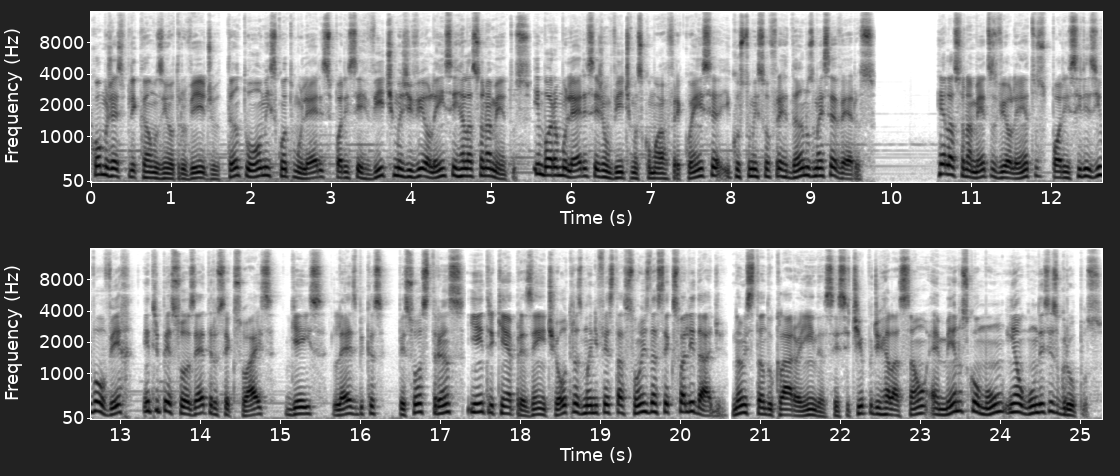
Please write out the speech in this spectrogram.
Como já explicamos em outro vídeo, tanto homens quanto mulheres podem ser vítimas de violência em relacionamentos, embora mulheres sejam vítimas com maior frequência e costumem sofrer danos mais severos. Relacionamentos violentos podem se desenvolver entre pessoas heterossexuais, gays, lésbicas, pessoas trans e entre quem é presente outras manifestações da sexualidade, não estando claro ainda se esse tipo de relação é menos comum em algum desses grupos.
